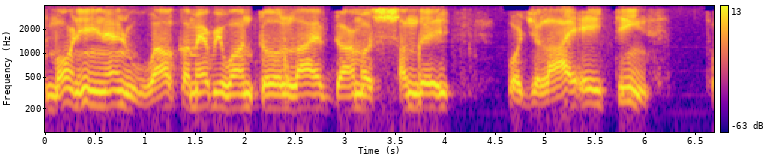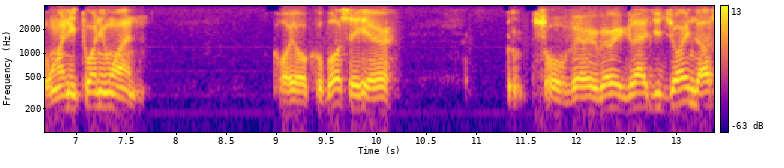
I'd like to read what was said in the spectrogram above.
Good morning and welcome everyone to Live Dharma Sunday for July 18th, 2021. Koyo Kubose here. So very, very glad you joined us.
